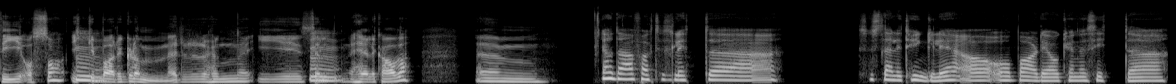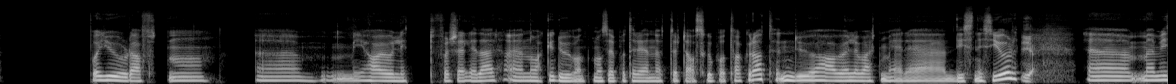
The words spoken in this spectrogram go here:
de også. Ikke Mm. bare glemmer hun i selv, Mm. hele kavet. Um, Ja, det er faktisk litt uh, Syns det er litt hyggelig, og, og bare det å kunne sitte på julaften uh, Vi har jo litt forskjellig der. Uh, nå er ikke du vant med å se på Tre nøtter til Askepott, akkurat. Du har vel vært mer eh, Disneys jul. Ja. Eh, men vi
